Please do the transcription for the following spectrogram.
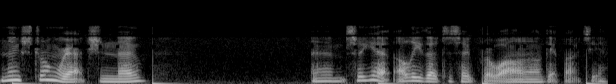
no strong reaction, no. Um, so yeah, I'll leave that to soak for a while and I'll get back to you.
